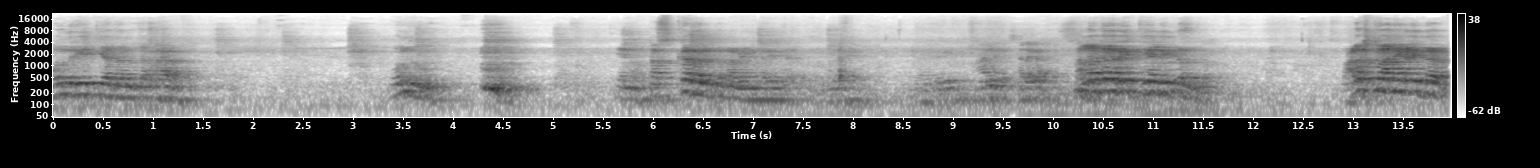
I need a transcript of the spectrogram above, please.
ಒಂದು ರೀತಿಯಾದಂತಹ ಒಂದು ಏನು ಟಸ್ಕರ್ ಅಂತ ನಾವೇನು ಕರೀತೇವೆ ಆನೆ, ಸಲಗ. ಸಲಗ ರೀತಿಯಲ್ಲಿ ಇದ್ದಂಥದ್ದು ಬಹಳಷ್ಟು ಆನೆಗಳಿದ್ದಾವೆ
